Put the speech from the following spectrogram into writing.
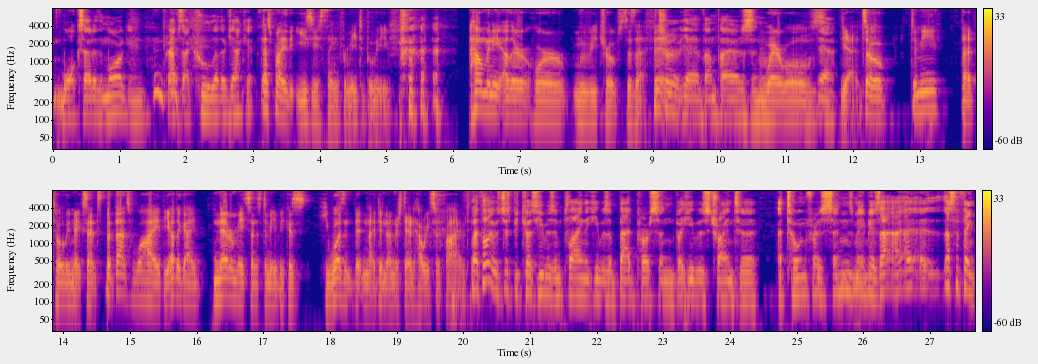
walks out of the morgue and grabs that cool leather jacket. That's probably the easiest thing for me to believe. How many other horror movie tropes does that fit? True, yeah, vampires and werewolves. Yeah. Yeah. So to me, that totally makes sense. But that's why the other guy never made sense to me because he wasn't bitten. I didn't understand how he survived. But I thought it was just because he was implying that he was a bad person, but he was trying to atone for his sins. Maybe is that? I, I, that's the thing.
